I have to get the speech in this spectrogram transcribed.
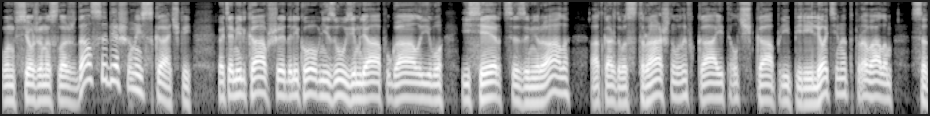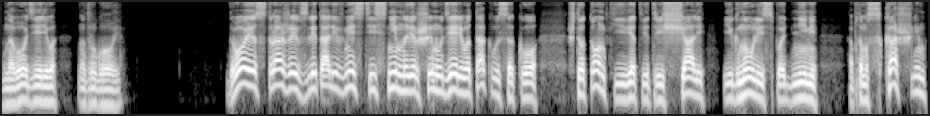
он все же наслаждался бешеной скачкой — хотя мелькавшая далеко внизу земля пугала его, и сердце замирало от каждого страшного рывка и толчка при перелете над провалом с одного дерева на другое. Двое стражей взлетали вместе с ним на вершину дерева так высоко, что тонкие ветви трещали и гнулись под ними, а потом с кашлем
